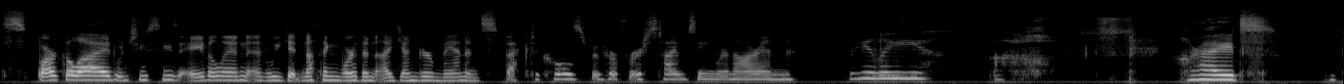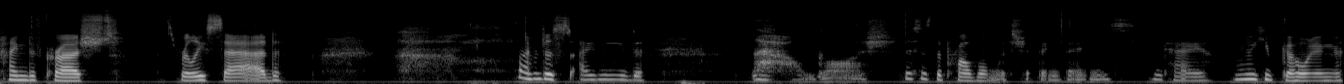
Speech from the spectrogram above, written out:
sparkle eyed when she sees Adolin, and we get nothing more than a younger man in spectacles for her first time seeing Renarin. Really? Oh. Alright. I'm kind of crushed. It's really sad. I'm just, I need. Oh gosh. This is the problem with shipping things. Okay. I'm gonna keep going.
